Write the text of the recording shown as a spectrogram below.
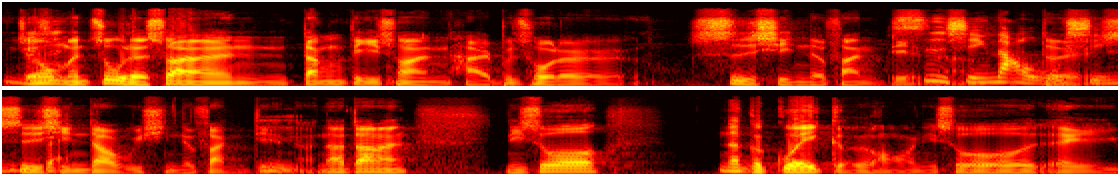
因为我们住的算当地算还不错的。四星的饭店，四星到五星，四星到五星的饭店啊。那当然，你说那个规格哦，你说诶，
